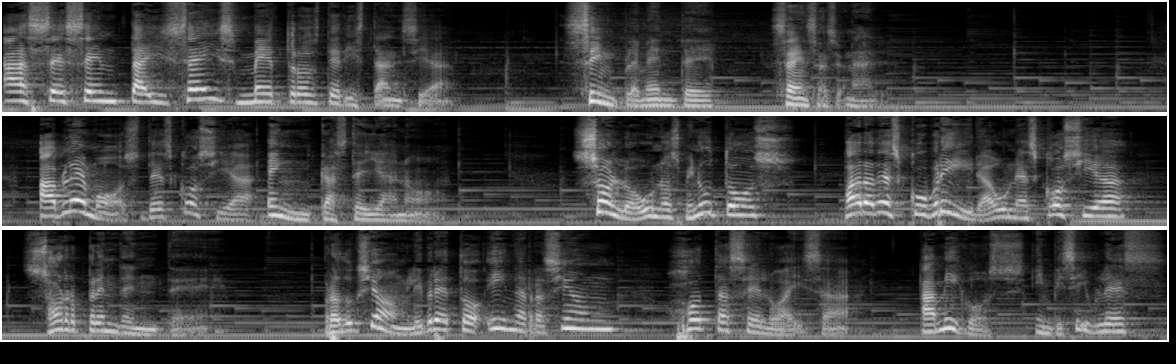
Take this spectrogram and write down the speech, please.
a 66 metros de distancia. Simplemente sensacional. Hablemos de Escocia en castellano. Solo unos minutos para descubrir a una Escocia sorprendente. Producción, libreto y narración J.C. Loaiza. Amigos invisibles,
